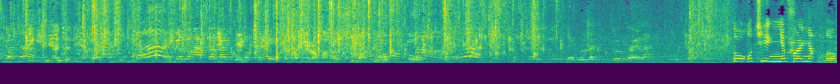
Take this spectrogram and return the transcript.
Yang penting ini aja nih yang sebelumnya. Ini, eh, kamera mahal cuma tuh, tuh. Tuh kucingnya banyak loh.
